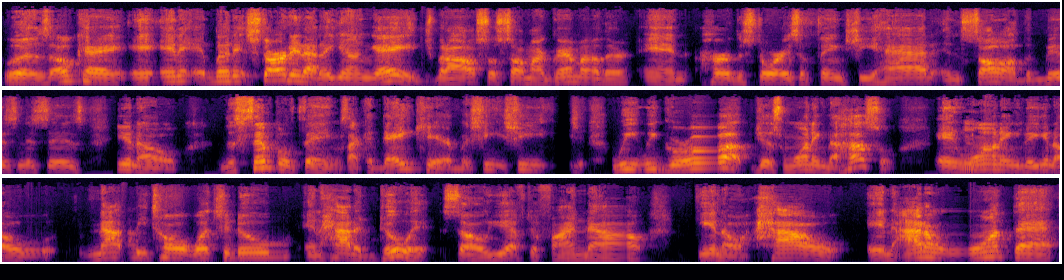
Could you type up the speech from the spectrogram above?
was okay. And, and it, but it started at a young age. But I also saw my grandmother and heard the stories of things she had, and saw the businesses. You know, the simple things like a daycare. But she she we we grew up just wanting to hustle and mm-hmm. wanting to you know not be told what to do and how to do it. So you have to find out, you know, how. And I don't want that.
